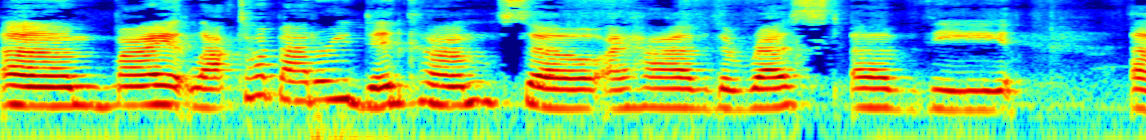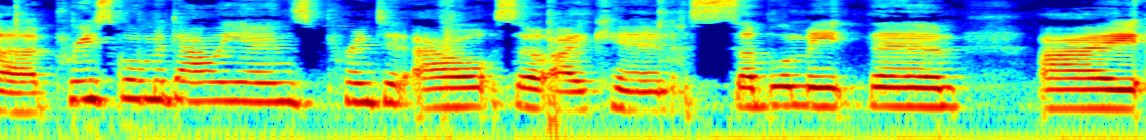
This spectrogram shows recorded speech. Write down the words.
Um, my laptop battery did come, so I have the rest of the uh, preschool medallions printed out so I can sublimate them. I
